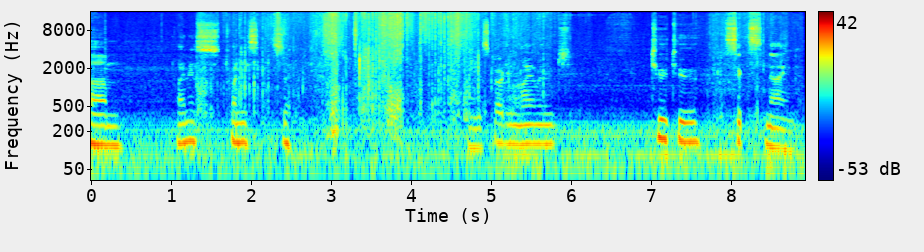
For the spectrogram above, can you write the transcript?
Um, minus 26. And starting mileage 2269.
